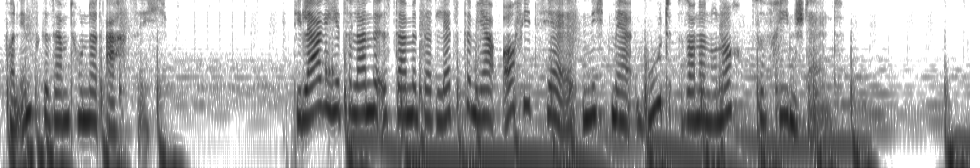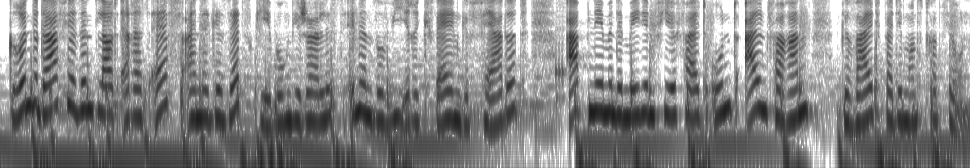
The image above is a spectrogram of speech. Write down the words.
von insgesamt 180. Die Lage hierzulande ist damit seit letztem Jahr offiziell nicht mehr gut, sondern nur noch zufriedenstellend. Gründe dafür sind laut RSF eine Gesetzgebung, die JournalistInnen sowie ihre Quellen gefährdet, abnehmende Medienvielfalt und allen voran Gewalt bei Demonstrationen.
